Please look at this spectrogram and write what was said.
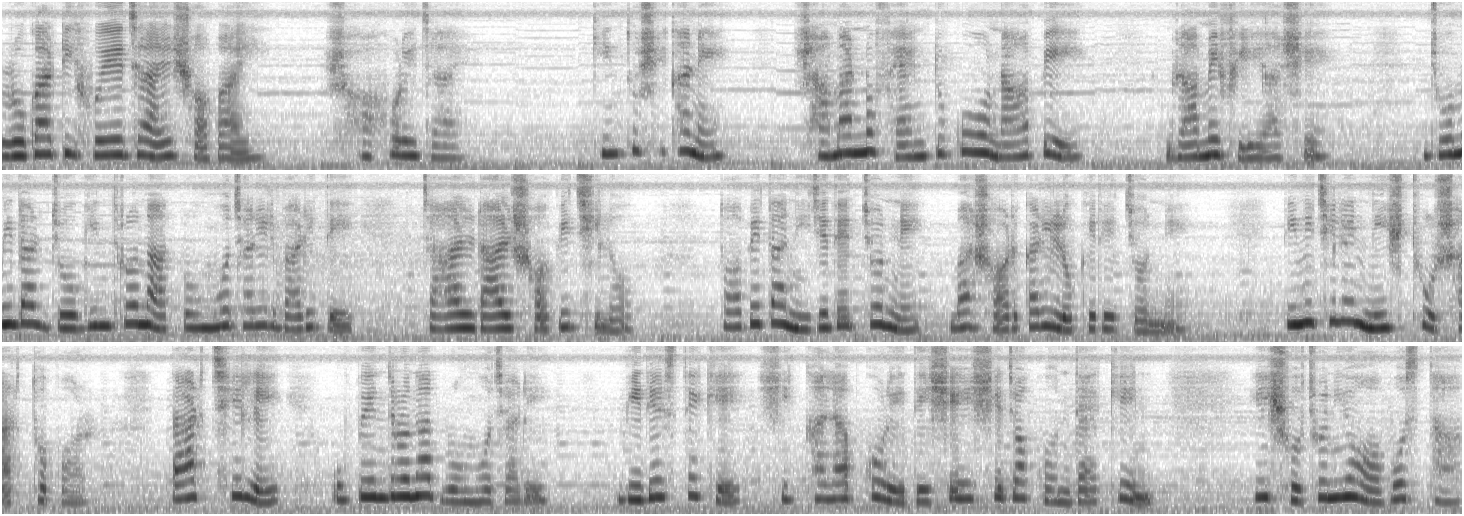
রোগাটি হয়ে যায় সবাই, শহরে যায়। কিন্তু সেখানে সামান্য ফ্যানটুকুও না পেয়ে গ্রামে ফিরে আসে। জমিদার যোগীন্দ্রনাথ ব্রহ্মচারীর বাড়িতে চাল ডাল সবই ছিল, তবে তা নিজেদের জন্যে বা সরকারি লোকেদের জন্যে। তিনি ছিলেন নিষ্ঠুর, স্বার্থপর। তার ছেলে উপেন্দ্রনাথ ব্রহ্মচারী বিদেশ থেকে শিক্ষা লাভ করে দেশে এসে যখন দেখেন এই শোচনীয় অবস্থা।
